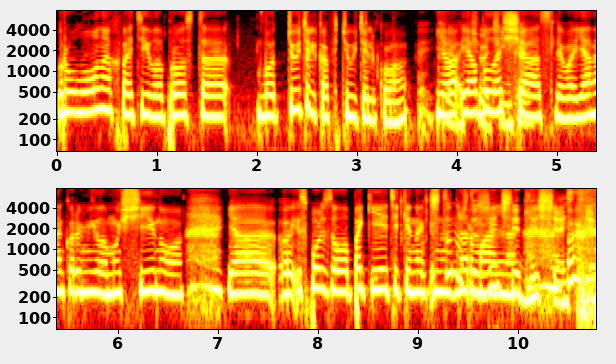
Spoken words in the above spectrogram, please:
рулона хватило просто вот тютелька в тютельку. Я, Прям я была счастлива, я накормила мужчину, я э, использовала пакетики на, Вот что нужно нормально. женщине для счастья?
